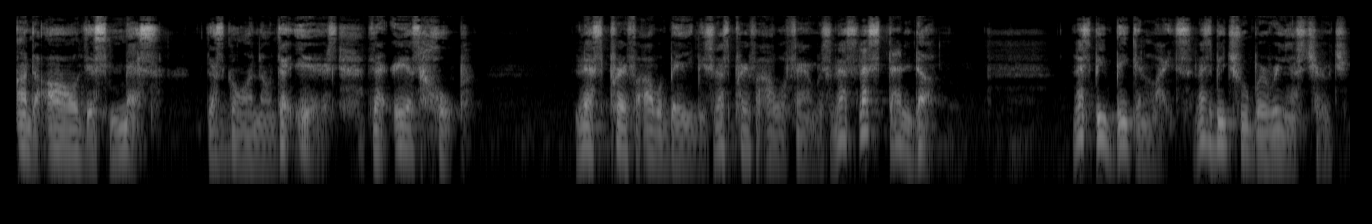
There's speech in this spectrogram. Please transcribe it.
under all this mess that's going on. There is. There is hope. Let's pray for our babies. Let's pray for our families. Let's let's stand up. Let's be beacon lights. Let's be true Bereans, church.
